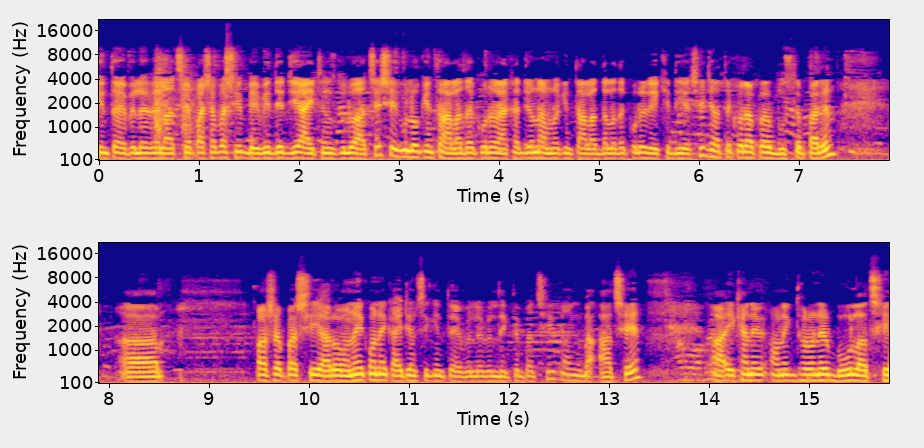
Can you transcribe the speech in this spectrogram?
কিন্তু অ্যাভেলেবেল আছে। পাশাপাশি বেবিদের যে আইটেমসগুলো আছে, সেগুলো কিন্তু আলাদা করে রাখার জন্য আমরা কিন্তু আলাদা আলাদা করে রেখে দিয়েছি, যাতে করে আপনারা বুঝতে পারেন। পাশাপাশি আরও অনেক অনেক আইটেমসই কিন্তু অ্যাভেলেবেল দেখতে পাচ্ছি আছে। এখানে অনেক ধরনের বোল আছে।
